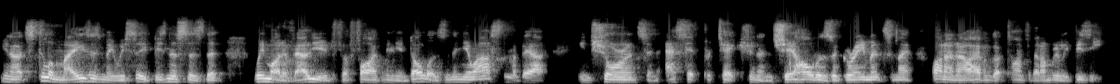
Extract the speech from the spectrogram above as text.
You know, it still amazes me. We see businesses that we might have valued for $5 million. And then you ask them about insurance and asset protection and shareholders agreements. And they, I don't know, I haven't got time for that. I'm really busy.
